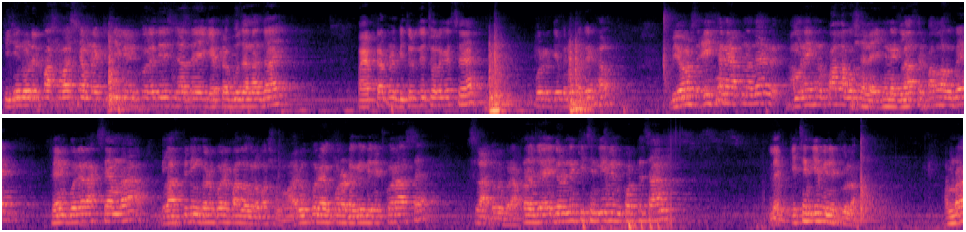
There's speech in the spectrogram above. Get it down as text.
কিচেন নোটের পাশাপাশি আমরা একটা টিভি করে দিয়েছি যাতে এই গ্যাপটা বোঝা না যায়। পাইপটা আপনার ভিতর দিয়ে চলে গেছে। উপরের কেবিনেটটা দেখাও। ভিউয়ার্স এইখানে আপনাদের, আমরা এখানে পাল্লা বসাই নাই। এখানে গ্লাসের পাল্লা হবে। ফ্রেম করে রাখছি আমরা। গ্লাস ফিটিং করে করে পাল্লাগুলো বসাবো। আর উপরে পুরোটা কেবিনেট করা আছে। স্ল্যাবের উপরে। আপনারা যদি এই ধরনের কিচেন কেবিনেট করতে চান কিচেন কেবিনেটগুলো। আমরা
